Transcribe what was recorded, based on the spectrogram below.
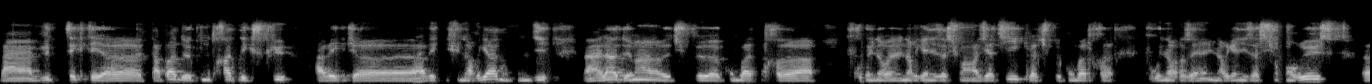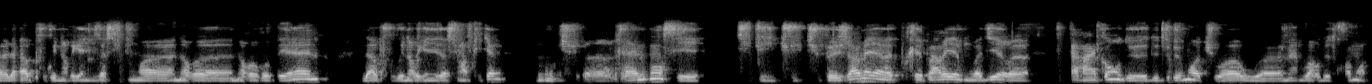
ben, vu que tu sais que euh, t'as pas de contrat d'exclus avec euh, avec une organe, donc on me dit, ben là demain euh, tu peux combattre euh, pour une, une, organisation asiatique, là tu peux combattre pour une, une organisation russe, là pour une organisation nord nord là pour une organisation africaine. Donc réellement c'est tu, tu, tu, peux jamais te préparer, on va dire, faire un camp de, de, deux mois, tu vois, ou euh, même voire de trois mois.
